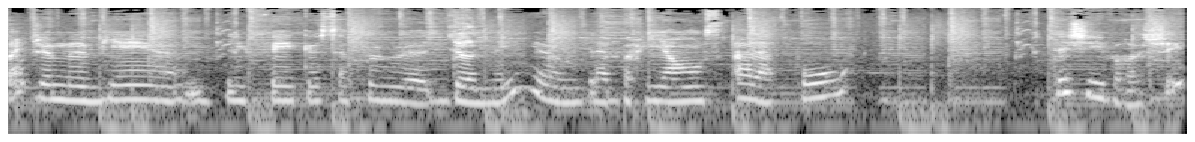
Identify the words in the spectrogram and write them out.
teint. J'aime bien euh, l'effet que ça peut euh, donner, euh, la brillance à la peau de.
